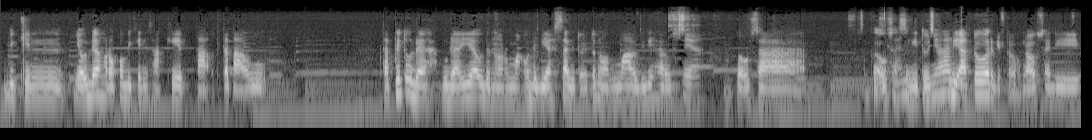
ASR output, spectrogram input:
bikin ya udah ngerokok bikin sakit ta- kita tahu. Tapi itu udah budaya udah normal udah biasa gitu itu normal. Jadi harusnya nggak usah nggak usah segitunya lah diatur gitu. Nggak usah di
